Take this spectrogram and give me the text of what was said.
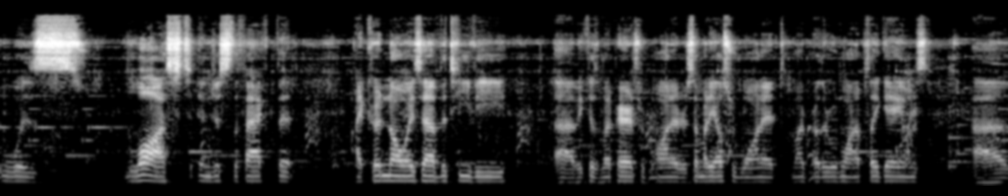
was lost in just the fact that I couldn't always have the TV uh, because my parents would want it or somebody else would want it. My brother would want to play games, uh,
